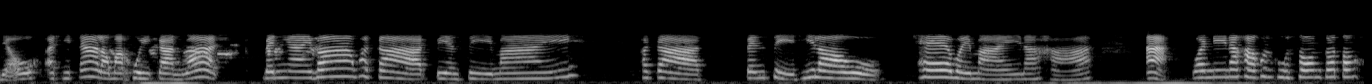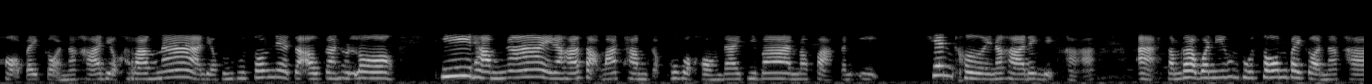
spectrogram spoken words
เดี๋ยวอาทิตย์หน้าเรามาคุยกันว่า เป็นไงบ้างผักกาดเปลี่ยนสีไหมผักกาดเป็นสีที่เราแช่ไว้ไหมนะคะ อะ วันนี้นะคะ คุณครูส้มก็ต้องขอไปก่อนนะคะ เดี๋ยวครั้งหน้า เดี๋ยวคุณครูส้มเนี่ยจะเอาการทดลองที่ทำง่ายนะคะ สามารถทำกับผู้ปกครองได้ที่บ้านมาฝากกันอีก เช่นเคยนะคะ เด็กๆค่ะอะสำหรับวันนี้คุณครูส้มไปก่อนนะคะ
